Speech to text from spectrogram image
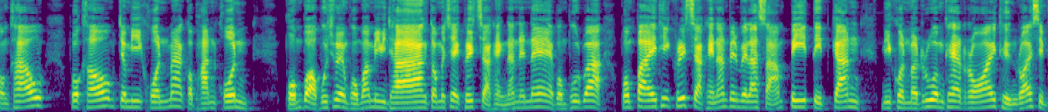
ของเขา พวกเขาจะมีคนมากกว่าพันคน ผมบอกผู้ช่วยของผมว่าไม่มีทางต้องไม่ใช่คริสตจักรแห่งนั้นแน่ๆผมพูดว่าผมไปที่คริสตจักรแห่งนั้นเป็นเวลา 3 ปีติดกัน มีคนมาร่วมแค่ร้อยถึงร้อยสิบ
